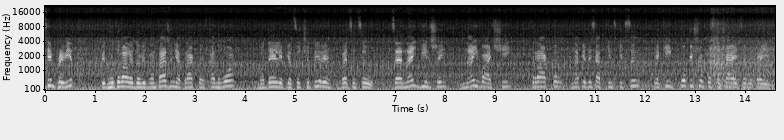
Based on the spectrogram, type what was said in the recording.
Всім привіт! Підготували до відвантаження трактор Ханво моделі 504 БЦЦУ. Це найбільший, найважчий трактор на 50 кінських сил, який поки що постачається в Україну.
